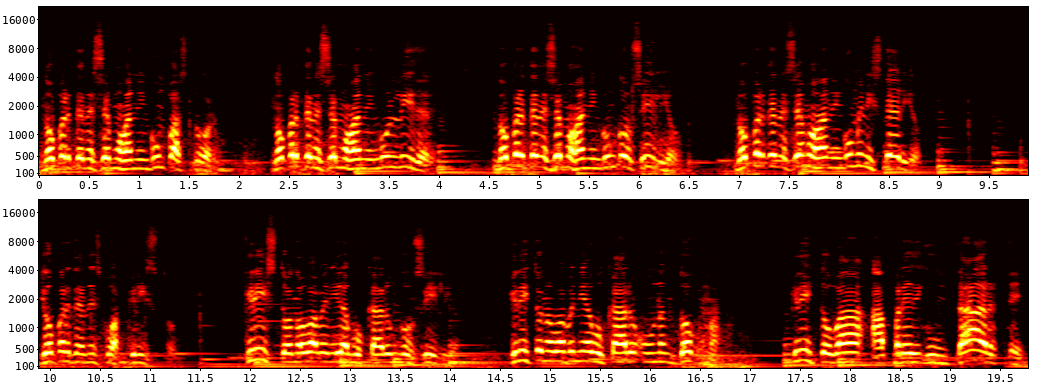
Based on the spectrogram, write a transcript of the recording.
no pertenecemos a ningún pastor, no pertenecemos a ningún líder, no pertenecemos a ningún concilio, no pertenecemos a ningún ministerio. Yo pertenezco a Cristo. Cristo no va a venir a buscar un concilio. Cristo no va a venir a buscar un dogma. Cristo va a preguntarte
